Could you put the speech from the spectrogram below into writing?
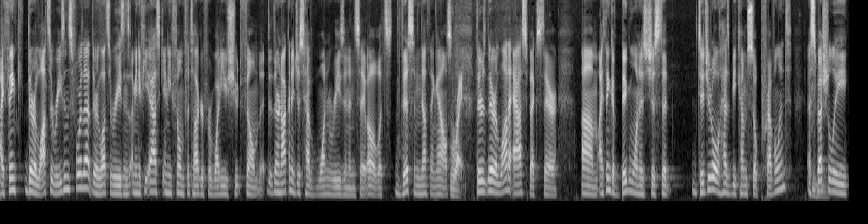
I think there are lots of reasons for that. There are lots of reasons. I mean, if you ask any film photographer, why do you shoot film? They're not going to just have one reason and say, oh, it's this and nothing else. Right. There's, there are a lot of aspects there. Um, I think a big one is just that digital has become so prevalent, especially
